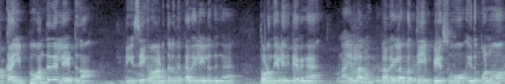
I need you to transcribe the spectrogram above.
அக்கா இப்போ வந்ததே லேட்டு தான். நீங்கள் சீக்கிரம் அடுத்தடுத்து கதைகளை எழுதுங்க. தொடர்ந்து எழுதிட்டே இருங்க. நான் எல்லோரும் கதைகளை பற்றி பேசுவோம் இது பண்ணுவோம்.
